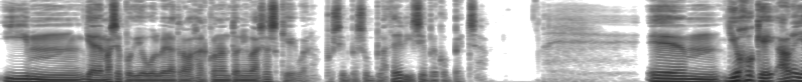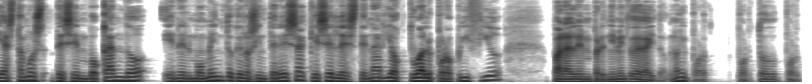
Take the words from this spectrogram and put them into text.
mm, y, además he podido volver a trabajar con Antonio Basas, que bueno, pues siempre es un placer y siempre compensa. Em, y ojo que ahora ya estamos desembocando en el momento que nos interesa, que es el escenario actual propicio para el emprendimiento de Guide Dog, ¿no? Y por, por, todo, por,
